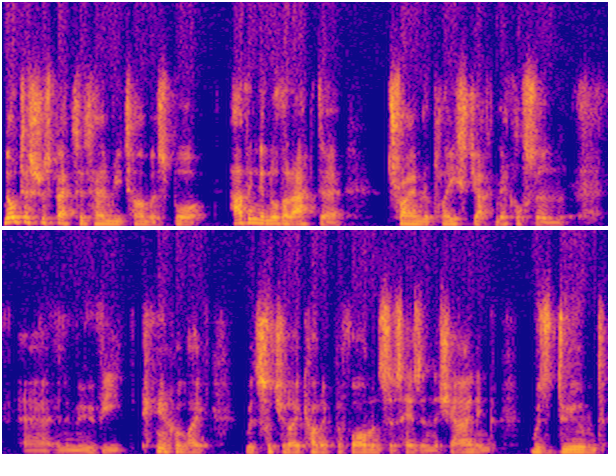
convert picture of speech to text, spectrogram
No disrespect to Henry Thomas, but having another actor try and replace Jack Nicholson uh, in a movie, you know, like with such an iconic performance as his in The Shining, was doomed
